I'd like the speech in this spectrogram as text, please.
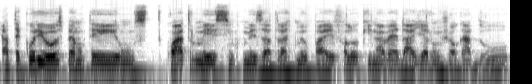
É até curioso, perguntei uns quatro meses, cinco meses atrás pro meu pai, ele falou que na verdade era um jogador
